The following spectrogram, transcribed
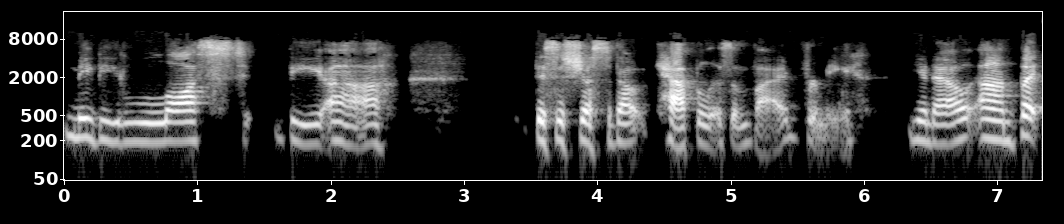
maybe lost the uh, this is just about capitalism vibe for me, you know. Um, but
